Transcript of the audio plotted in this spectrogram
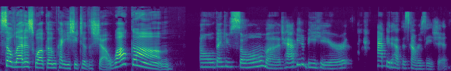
So let us welcome Kaishi to the show. Welcome. Oh, thank you so much. Happy to be here. Happy to have this conversation.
